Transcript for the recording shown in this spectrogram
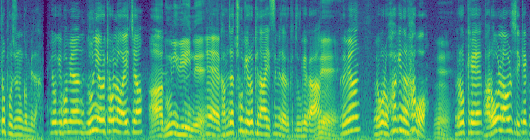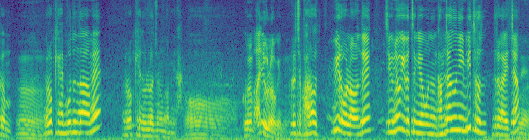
덮어주는 겁니다. 여기 보면 눈이 이렇게 올라와 있죠. 아 눈이 위에 있네. 예, 감자 촉이 이렇게 나와 있습니다. 이렇게 두 개가. 네. 그러면 요거를 확인을 하고 예. 이렇게 바로 올라올 수 있게끔 어. 이렇게 묻은 다음에 이렇게 눌러주는 겁니다. 어. 그럼 빨리 올라오겠네. 그렇죠. 바로 위로 올라오는데 지금 여기 같은 경우는 감자 눈이 밑으로 들어가 있죠. 네.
